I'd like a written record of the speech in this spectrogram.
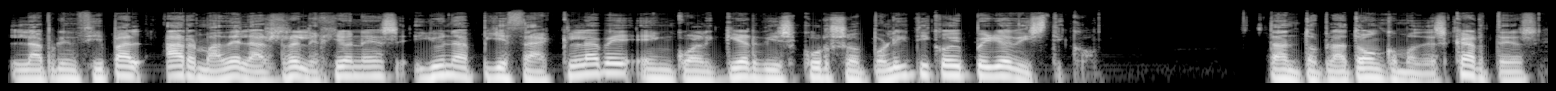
la principal arma de las religiones y una pieza clave en cualquier discurso político y periodístico. Tanto Platón como Descartes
